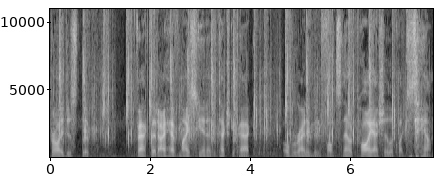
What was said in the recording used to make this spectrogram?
Probably just the fact that I have my skin as a texture pack overriding the defaults. That would probably actually look like Sam.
